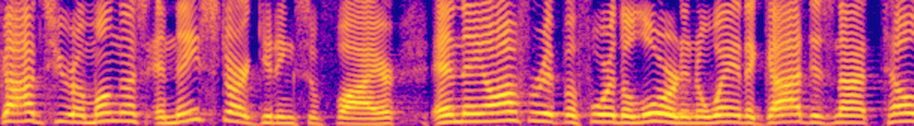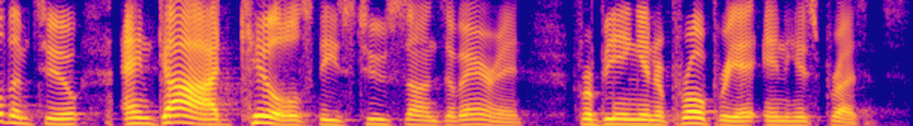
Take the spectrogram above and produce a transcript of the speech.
God's here among us. And they start getting some fire and they offer it before the Lord in a way that God does not tell them to. And God kills these two sons of Aaron for being inappropriate in his presence.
